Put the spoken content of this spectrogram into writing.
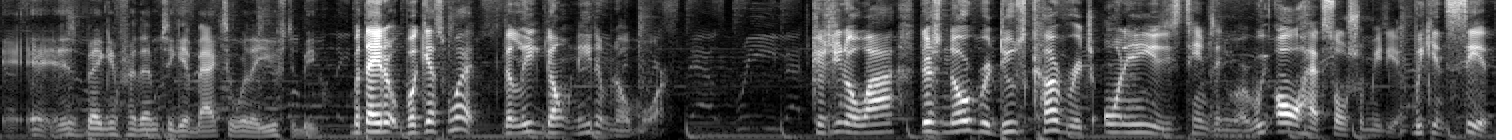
is begging for them to get back to where they used to be. But they don't. But guess what? The league don't need them no more. Because you know why? There's no reduced coverage on any of these teams anymore. We all have social media. We can see it.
